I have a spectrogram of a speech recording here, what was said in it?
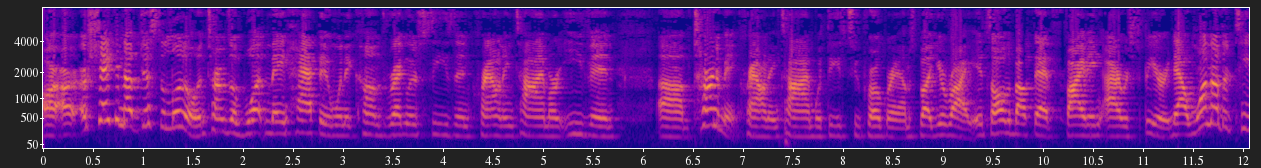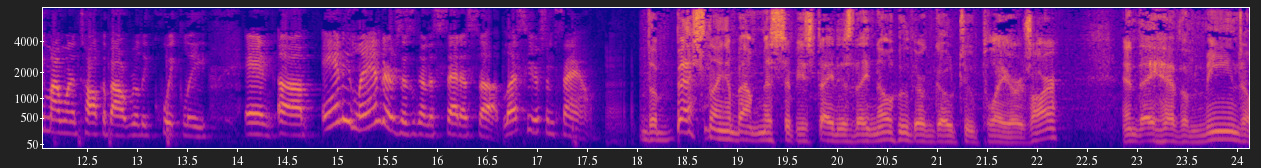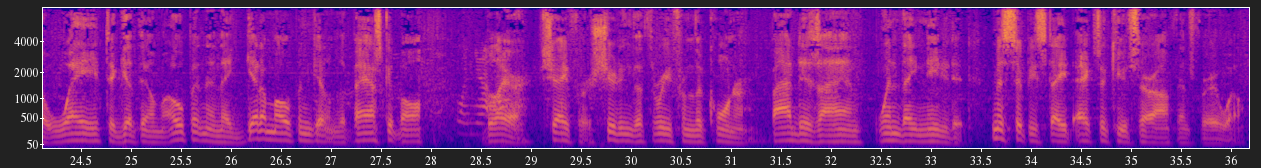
are, are, are shaking up just a little in terms of what may happen when it comes regular season crowning time or even um, tournament crowning time with these two programs. But you're right. It's all about that fighting Irish spirit. Now, one other team I want to talk about really quickly, and um, Andy Landers is going to set us up. Let's hear some sound. The best thing about Mississippi State is they know who their go-to players are. And they have a means, a way to get them open, and they get them open, get them the basketball, Blair, Schaefer shooting the three from the corner by design when they needed it. Mississippi State executes their offense very well.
